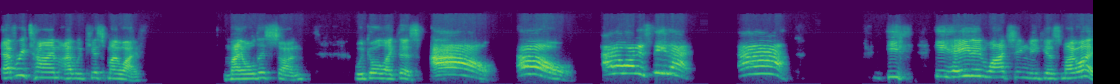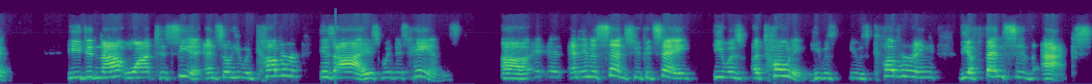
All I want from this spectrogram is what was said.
every time I would kiss my wife, my oldest son would go like this Ow! Ow! I don't want to see that. Ah! He, he hated watching me kiss my wife. He did not want to see it. And so he would cover his eyes with his hands. Uh, and in a sense, you could say he was atoning. He was, he was covering the offensive acts.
